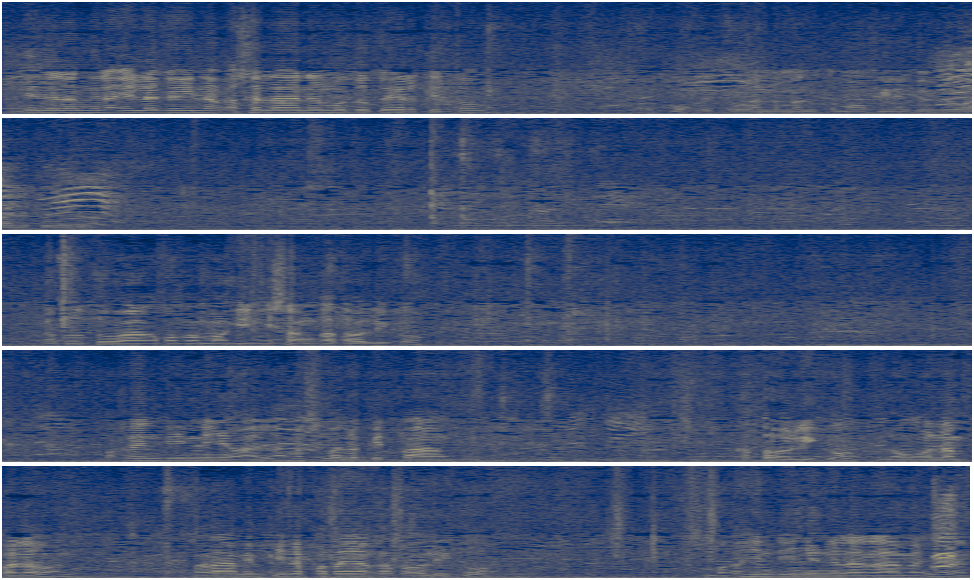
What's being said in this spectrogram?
Hindi na lang nila ilagay na kasalanan mo Duterte to. Ay pokrituhan naman itong mga pinagagawa nito nila. Natutuwa ka pa ba maging isang katoliko? Baka hindi ninyo alam, mas malupit pa ang katoliko noong unang panahon. Maraming pinapatay ang katoliko. Baka hindi nyo nalalaman yan.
